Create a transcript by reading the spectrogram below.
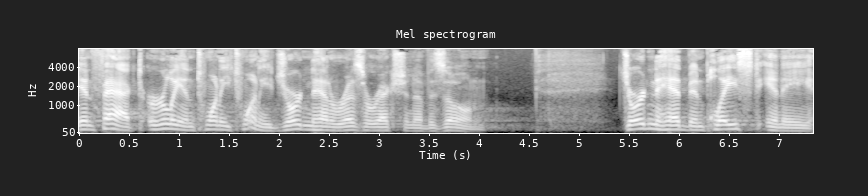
In fact, early in 2020, Jordan had a resurrection of his own. Jordan had been placed in a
